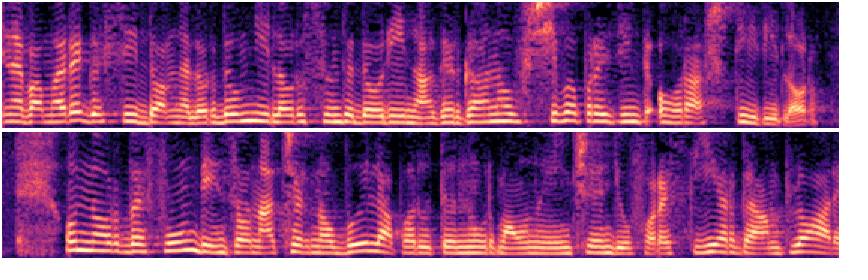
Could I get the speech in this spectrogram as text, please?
Bine v-am regăsit, doamnelor, domnilor, sunt Dorina Gerganov și vă prezint ora știrilor. Un nor de fum din zona Cernobâl, apărut în urma unui incendiu forestier de amploare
